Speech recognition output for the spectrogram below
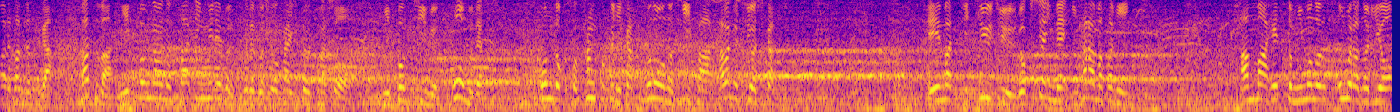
われたんですがまずは日本側のスターティングイレブンここでご紹介しておきましょう。日本チームホームです。今度こそ韓国に勝つ炎のキーパー川口義勝。A マッチ96試合目井原正美ハンマーヘッド見物です。小村紀夫。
